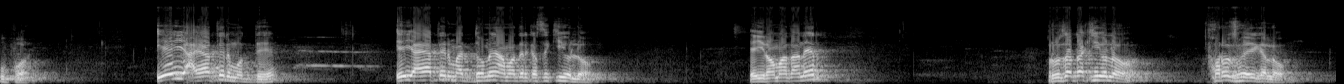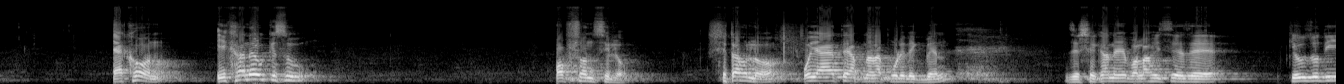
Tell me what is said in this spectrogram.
উপর। এই আয়াতের মধ্যে, এই আয়াতের মাধ্যমে আমাদের কাছে কি হলো? এই রমাদানের রোজাটা কি হলো? ফরজ হয়ে গেল। এখন এখানেও কিছু অপশন ছিল। সেটা হলো, ওই আয়াতে আপনারা পড়ে দেখবেন যে সেখানে বলা হয়েছে যে কেউ যদি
